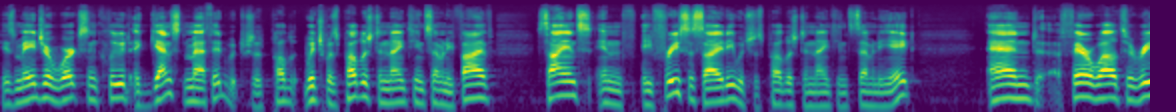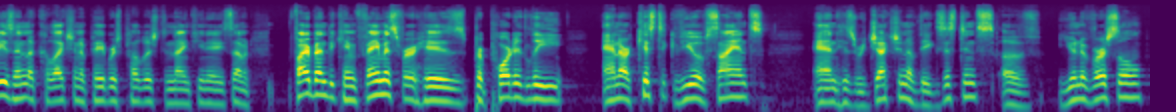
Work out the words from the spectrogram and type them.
His major works include Against Method, which was, pub- which was published in 1975, Science in a Free Society, which was published in 1978, and Farewell to Reason, a collection of papers published in 1987. Feyerabend became famous for his purportedly anarchistic view of science and his rejection of the existence of universal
